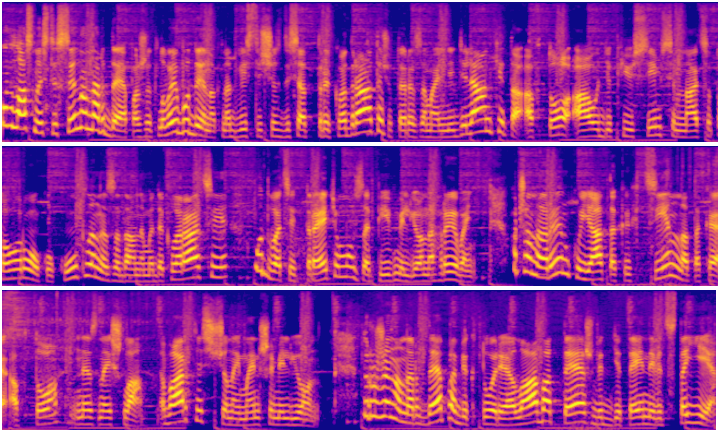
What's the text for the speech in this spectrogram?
У власності сина нардепа житловий будинок на 263 квадрати, 4 земельні ділянки та авто Audi Q7 17 року, куплене за даними декларації у 23-му за півмільйона гривень. Хоча на ринку я таких цін на таке авто не знайшла. Вартість щонайменше мільйон. Дружина нардепа Вікторія Лаба теж від дітей не відстає.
